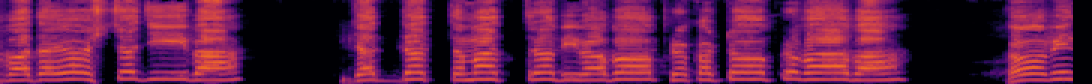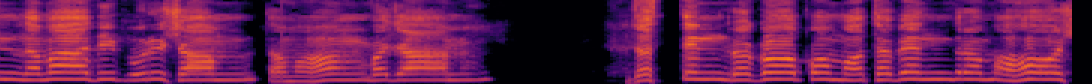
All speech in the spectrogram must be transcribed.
বাদয়শ্চ জীবা। যদ্দত্তমাত্র বিভব প্রকট প্রভাবা গোবিন্দমাদি পুরুষম তমহং ভজামি যস্তিন্দ্র গোপমথবেন্দ্র মহোষ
